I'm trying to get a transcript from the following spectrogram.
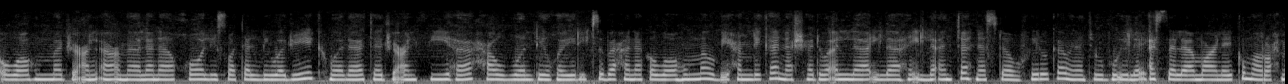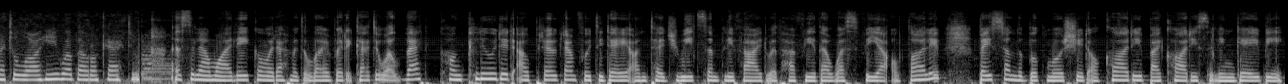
اللهم اجعل أعمالنا خالصة لوجهك ولا تجعل فيها fiha لغيرك سبحانك اللهم وبحمدك نشهد أن لا إله إلا أنت نستغفرك ونتوب إليك السلام عليكم ورحمة الله وبركاته السلام عليكم ورحمة الله وبركاته. Well, that concluded our program for today on Tajweed Simplified with Hafida Wasfiya Al Talib, based on the book Murshid Al Qari by Qari Salim Gabi.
